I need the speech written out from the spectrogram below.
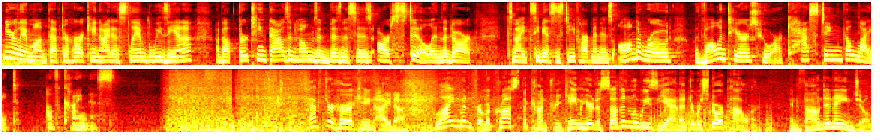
Nearly a month after Hurricane Ida slammed Louisiana, about 13,000 homes and businesses are still in the dark. Tonight, CBS's Steve Hartman is on the road with volunteers who are casting the light of kindness. After Hurricane Ida, linemen from across the country came here to southern Louisiana to restore power and found an angel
